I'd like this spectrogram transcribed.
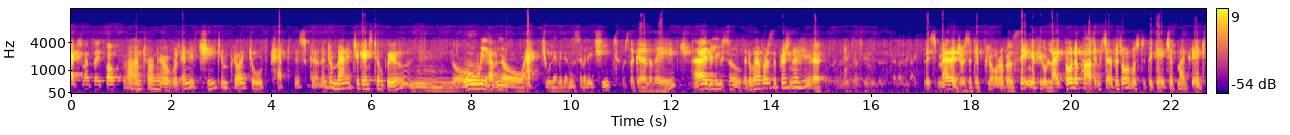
Excellency spoke. Fra Antonio, was any cheat employed to trap this girl into marriage against her will? Mm, no, we have no actual evidence of any cheat. Was the girl of age? I believe so. Then wherefore is the prisoner here? This marriage was a deplorable thing, if you like. Bonaparte himself is almost at the gates of Madrid.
